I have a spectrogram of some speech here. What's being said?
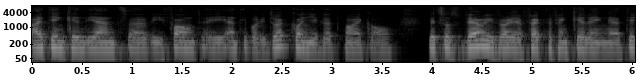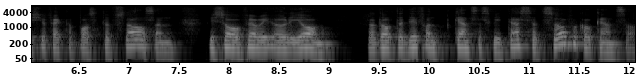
I think in the end uh, we found a antibody drug conjugate, Michael, which was very, very effective in killing uh, tissue factor positive cells. And we saw very early on that of the different cancers we tested, cervical cancer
